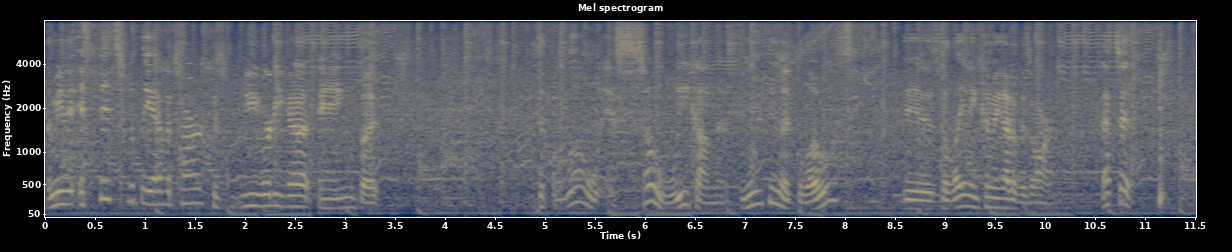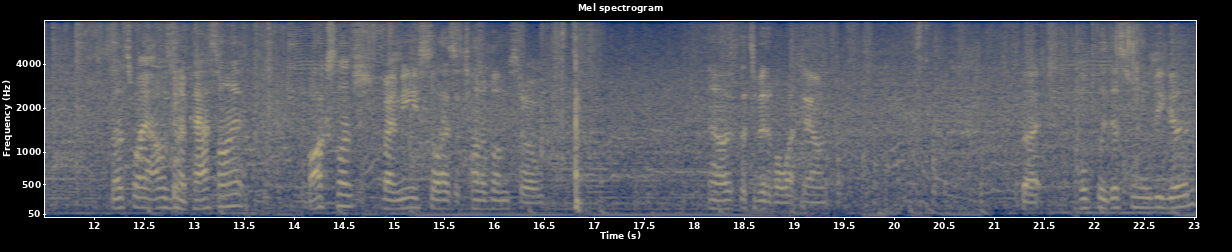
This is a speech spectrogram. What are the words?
I mean, it fits with the avatar because we already got Aang, but the glow is so weak on this. The only thing that glows is the lightning coming out of his arm. That's it. So that's why I was going to pass on it. Box Lunch by me still has a ton of them, so no, that's a bit of a letdown. But hopefully this one will be good.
